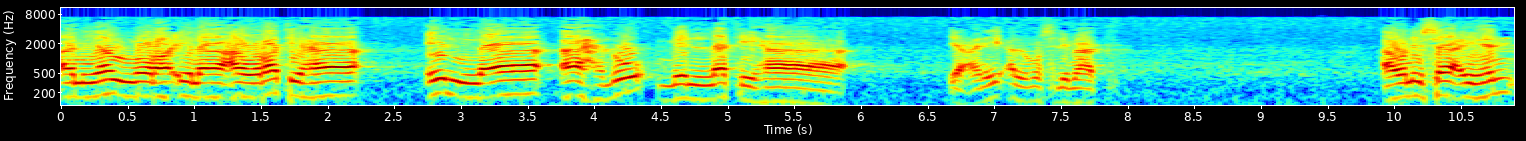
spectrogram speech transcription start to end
أن ينظر إلى عورتها إلا أهل ملتها يعني المسلمات أو نسائهن.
